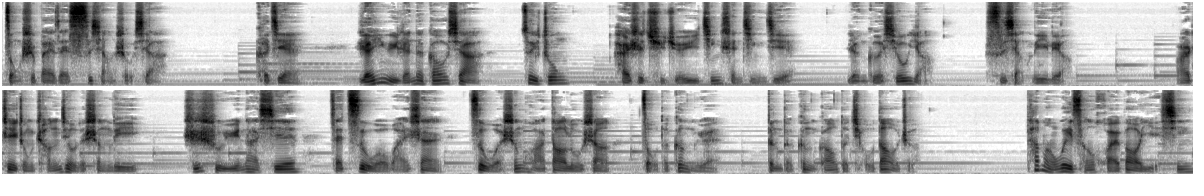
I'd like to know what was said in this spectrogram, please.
总是败在思想手下。可见，人与人的高下，最终还是取决于精神境界、人格修养、思想力量。而这种长久的胜利，只属于那些在自我完善、自我升华道路上走得更远。登得更高的求道者。他们未曾怀抱野心，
